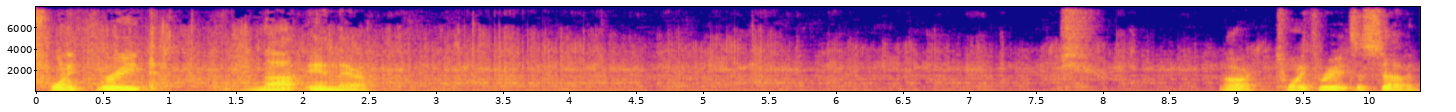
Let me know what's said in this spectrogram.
23. Not in there. All right, 23 to 7.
